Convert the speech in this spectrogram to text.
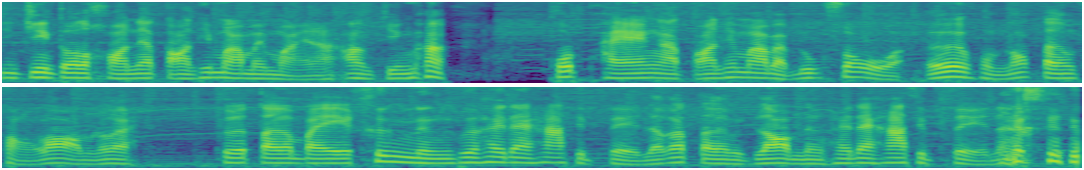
จริง ๆ ตัวละครเนี่ยตอนที่มาใหม่ๆนะเอาจริงว่าโคตรแพงอะตอนที่มาแบบลูกโซ่อะเออผมต้องเติมสองรอบด้วยคือเติมไปครึ่งหนึ่งเพื่อให้ได้ 50เศษแล้วก็เติมอีกรอบหนึ่งให้ได้ 50เศษนะคือ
